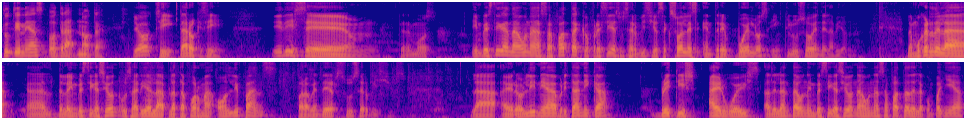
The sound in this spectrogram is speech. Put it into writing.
Tú tenías otra nota. ¿Yo? Sí, claro que sí. Y dice, mm, tenemos, investigan a una azafata que ofrecía sus servicios sexuales entre vuelos, incluso en el avión. La mujer de la, de la investigación usaría la plataforma OnlyFans para vender sus servicios. La aerolínea británica British Airways adelanta una investigación a una azafata de la compañía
